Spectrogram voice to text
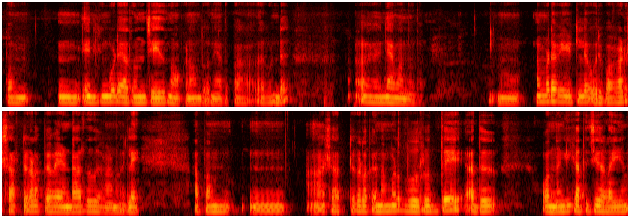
അപ്പം എനിക്കും കൂടെ അതൊന്ന് ചെയ്ത് നോക്കണമെന്ന് തോന്നി. അതിപ്പോൾ അതുകൊണ്ട് ഞാൻ വന്നത്. ഉം, നമ്മുടെ വീട്ടിൽ ഒരുപാട് ഷർട്ടുകളൊക്കെ വേണ്ടാത്തത് കാണും അല്ലേ? അപ്പം ആ ഷർട്ടുകളൊക്കെ നമ്മൾ വെറുതെ അത് ഒന്നെങ്കിൽ കത്തിച്ച് കളയും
